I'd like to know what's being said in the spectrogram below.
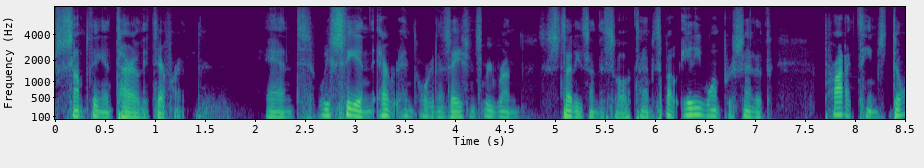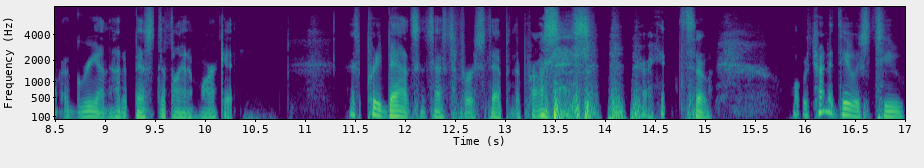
something entirely different. And we see in, in, organizations, we run studies on this all the time. It's about 81% of product teams don't agree on how to best define a market. That's pretty bad since that's the first step in the process, right? So, what we're trying to do is to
